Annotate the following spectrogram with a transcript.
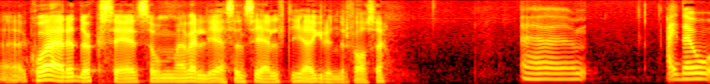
Uh, hva er det dere ser som er veldig essensielt i en gründerfase? Uh, nei, det er jo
